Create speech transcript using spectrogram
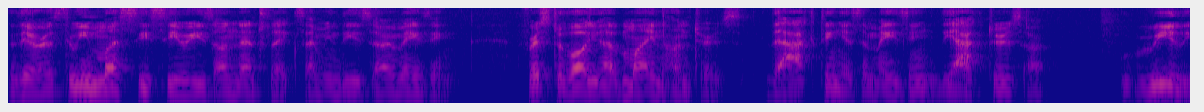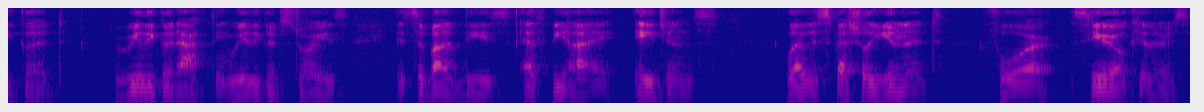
there are three must-see series on Netflix. I mean, these are amazing. First of all, you have Mindhunters. The acting is amazing. The actors are really good. Really good acting, really good stories. It's about these FBI agents who have a special unit for serial killers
